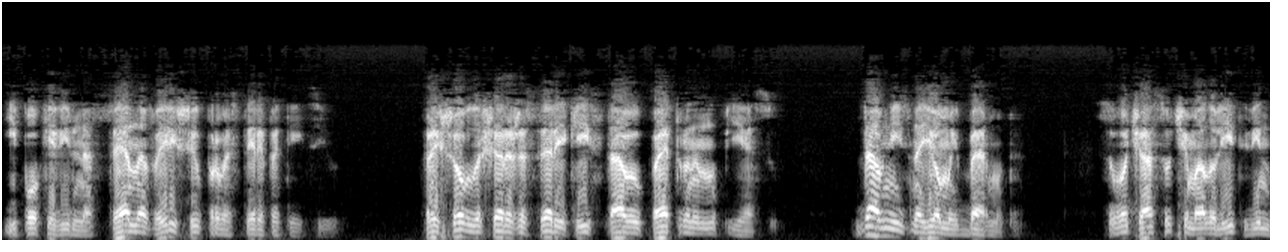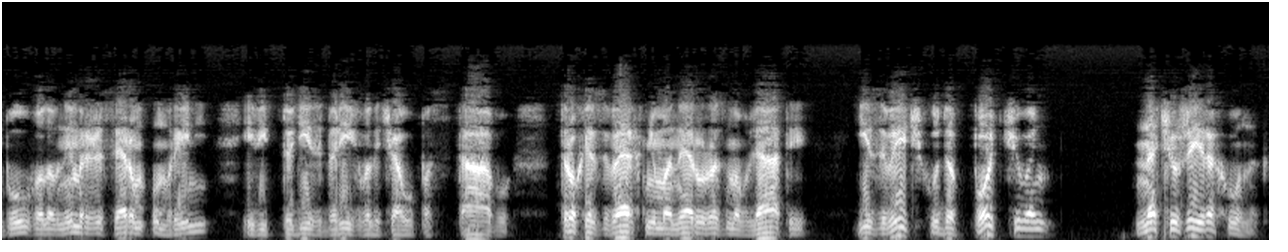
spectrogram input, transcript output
і поки вільна сцена, вирішив провести репетицію. Прийшов лише режисер, який ставив Петрунину п'єсу. Давній знайомий Бермута. Свого часу чимало літ він був головним режисером у Мрині і відтоді зберіг величаву поставу, трохи зверхню манеру розмовляти і звичку до почувань на чужий рахунок.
